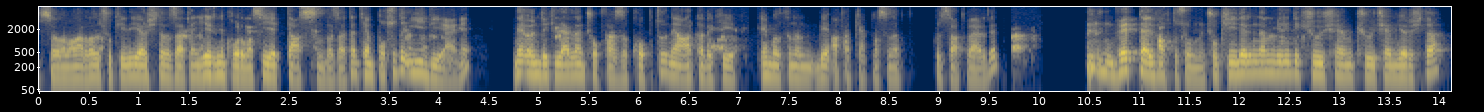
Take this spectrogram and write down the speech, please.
sıralamalarda da çok iyiydi. Yarışta da zaten yerini koruması yetti aslında zaten. Temposu da iyiydi yani. Ne öndekilerden çok fazla koptu ne arkadaki Hamilton'ın bir atak yapmasına fırsat verdi. Vettel hafta sonunun çok iyilerinden biriydi. Q3 hem Q3 hem yarışta.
